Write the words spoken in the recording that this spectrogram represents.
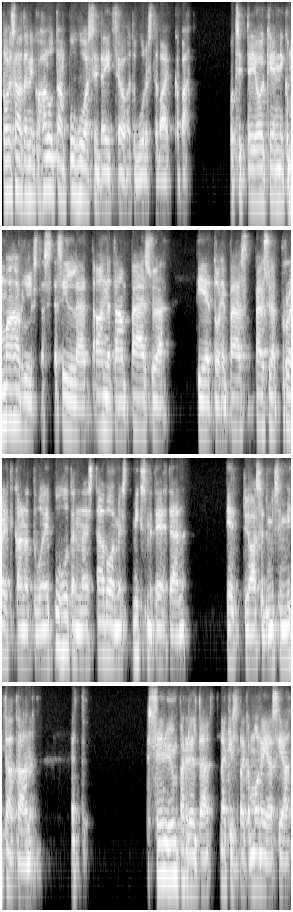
toisaalta niin halutaan puhua siitä itseohjautuvuudesta vaikkapa, mutta sitten ei oikein niin mahdollista sitä sillä, että annetaan pääsyä tietoihin, pääsyä projektikannattavuuteen, ei puhuta näistä avoimista, miksi me tehdään tiettyjä asioita, miksi me mitataan. Et sen ympäriltä näkisin aika moni asia,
